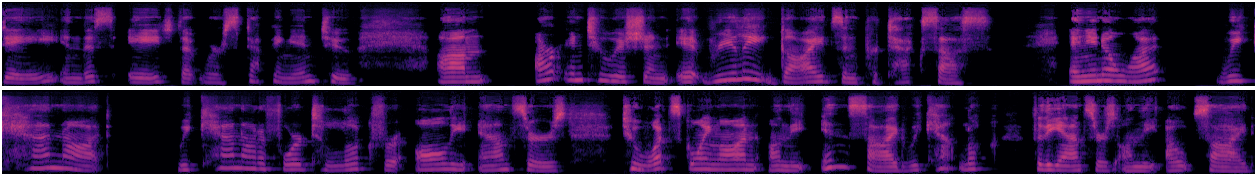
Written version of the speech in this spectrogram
day, in this age that we're stepping into, um, our intuition, it really guides and protects us. And you know what? We cannot we cannot afford to look for all the answers to what's going on on the inside. We can't look for the answers on the outside.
